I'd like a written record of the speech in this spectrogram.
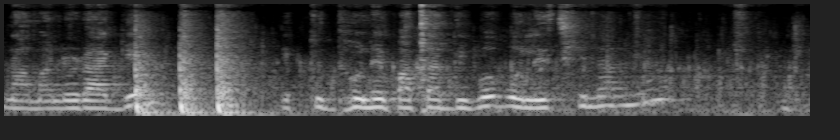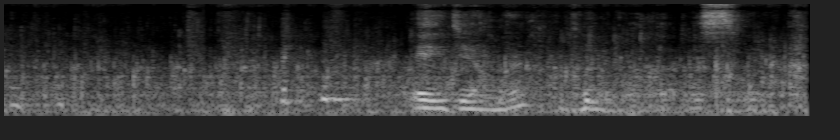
নামানোর আগে একটু ধনে পাতা দিব বলেছিলাম না? এই যে আমার বিসমিল্লাহ।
